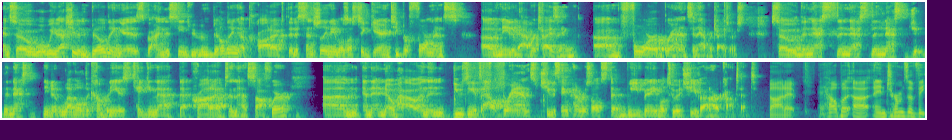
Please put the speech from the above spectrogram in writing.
And so what we've actually been building is behind the scenes, we've been building a product that essentially enables us to guarantee performance of native advertising um, for brands and advertisers. So the next, the next, the next, the next, you know, level of the company is taking that that product and that software um, and that know-how, and then using it to help brands achieve the same kind of results that we've been able to achieve on our content. Got it. Help uh, in terms of the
